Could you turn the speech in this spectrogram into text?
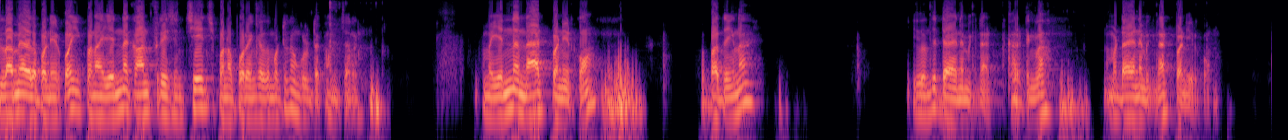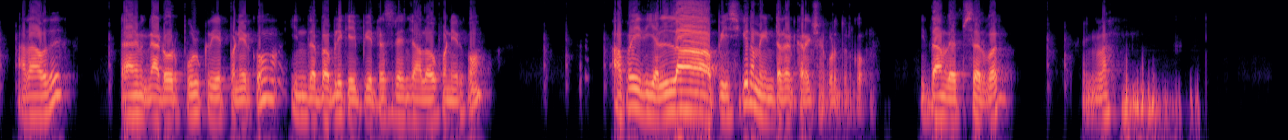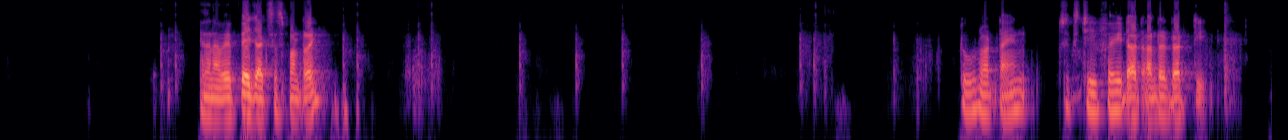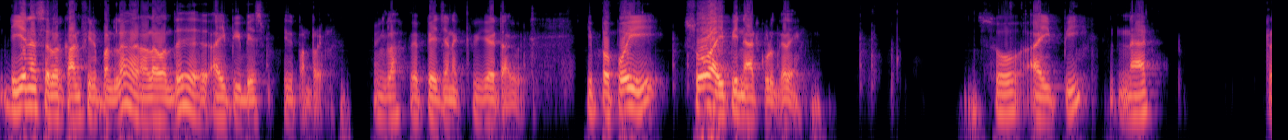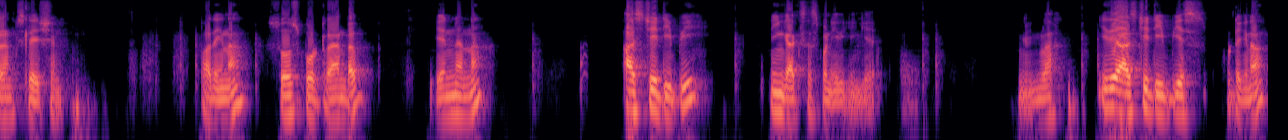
எல்லாமே அதில் பண்ணியிருக்கோம் இப்போ நான் என்ன கான்ஃபிகரேஷன் சேஞ்ச் பண்ண போகிறேங்கிறத மட்டும் நான் உங்கள்கிட்ட காமிச்சிடறேன். நம்ம என்ன நேட் பண்ணியிருக்கோம் இப்போ பார்த்தீங்கன்னா இது வந்து டைனமிக் நேட் கரெக்ட்டுங்களா நம்ம டைனமிக் நேட் பண்ணியிருக்கோம் அதாவது டைனமிக் நேட் ஒரு பூல் க்ரியேட் பண்ணியிருக்கோம் இந்த public IP address range allow பண்ணியிருக்கோம் அப்போ இது எல்லா பிசிக்கும் நம்ம இன்டர்நெட் கனெக்ஷன் கொடுத்துருக்கோம். இதுதான் வெப் சர்வர் சரிங்களா? இதை நான் வெப் பேஜ் அக்சஸ் பண்ணுறேன் two nought nine sixty five dot hundred dot D DNS server configure பண்ணல. அதனால் வந்து ஐபி பேஸ் இது பண்ணுறேன் சரிங்களா? வெப் பேஜ் எனக்கு கிரியேட் ஆகுது. இப்போ போய் ஸோ ஐபி நேட் கொடுக்குறேன் ஸோ ஐபி நேட் ட்ரான்ஸ்லேஷன் பார்த்தீங்கன்னா சோர்ஸ் போர்ட் ரேண்டம் என்னென்னா ஹச்டிடிபி நீங்கள் அக்சஸ் பண்ணியிருக்கீங்க ஓகேங்களா? இது ஹச்டிடிபிஎஸ் போட்டிங்கன்னா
